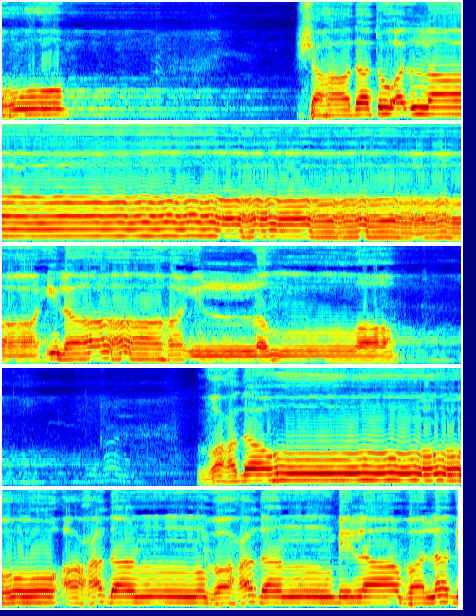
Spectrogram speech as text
هو. شهادة لا إله إلا الله. وحده أحدا وحدا بلا ولد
